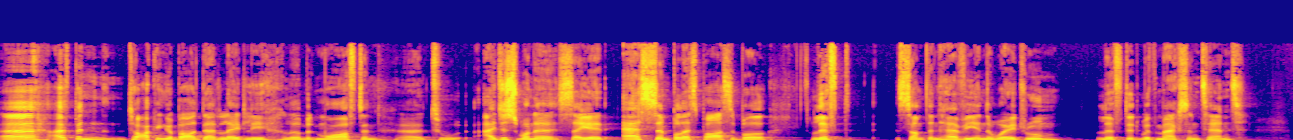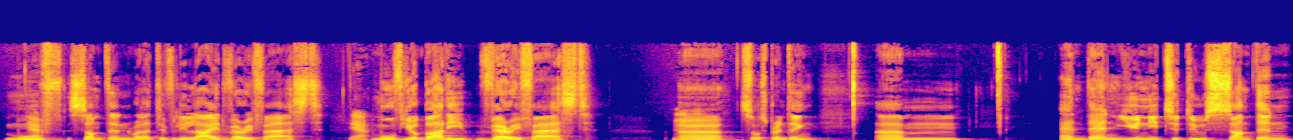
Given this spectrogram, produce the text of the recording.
Uh, I've been talking about that lately a little bit more often. Uh, to I just want to say it as simple as possible. Lift something heavy in the weight room. Lift it with max intent. Move Yeah. something relatively light very fast. Yeah. Move your body very fast. Uh, so sprinting. Um, and then you need to do something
